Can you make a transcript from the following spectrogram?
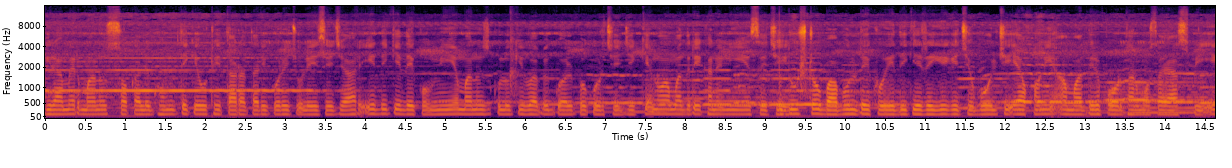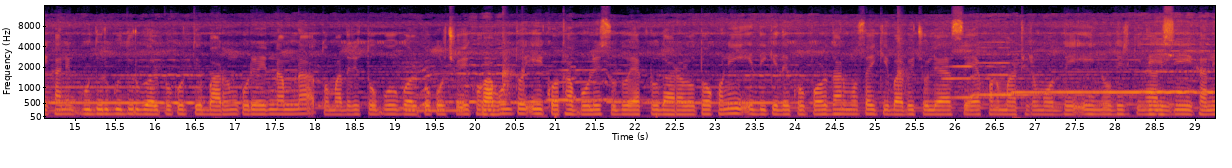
গ্রামের মানুষ সকালে ঘুম থেকে উঠে তাড়াতাড়ি করে চলে এসেছে। আর এদিকে দেখো মেয়ে মানুষগুলো কীভাবে গল্প করছে যে কেন আমাদের এখানে নিয়ে এসেছে? দুষ্ট বাবুল দেখো এদিকে রেগে গেছে বলছি এখনই আমাদের প্রধান মশাই আসবে। এখানে গুদুর গুদুর গল্প করতে বারণ করে নাম না তোমাদের তবুও গল্প করছ এখন? বাবুল তো এই কথা বলে শুধু একটু দাঁড়াল। তখনই এদিকে দেখো প্রধান মশাই কীভাবে চলে আসে এখন মাঠের মধ্যে এই নদীর কিনারে। সে এখানে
